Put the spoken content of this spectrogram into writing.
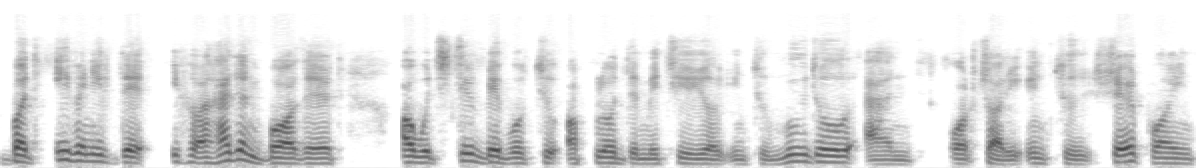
But even if they, if I hadn't bothered, I would still be able to upload the material into Moodle and, or sorry, into SharePoint,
